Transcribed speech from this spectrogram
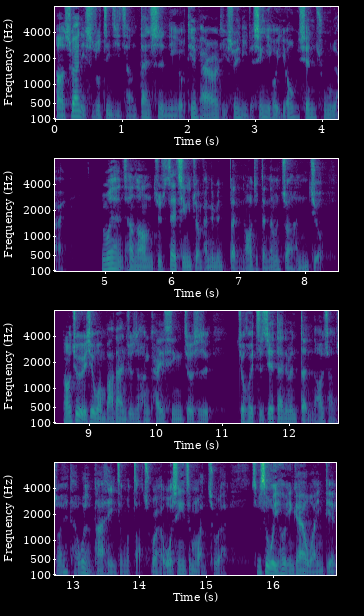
呃，虽然你是坐经济舱，但是你有贴 priority，所以你的行李会优先出来。因为很常常就是在行李转盘那边等，然后就等他们转很久，然后就有一些王八蛋就是很开心，就是就会直接在那边等，然后想说，诶，他为什么他行李这么早出来，我行李这么晚出来，是不是我以后应该要晚一点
